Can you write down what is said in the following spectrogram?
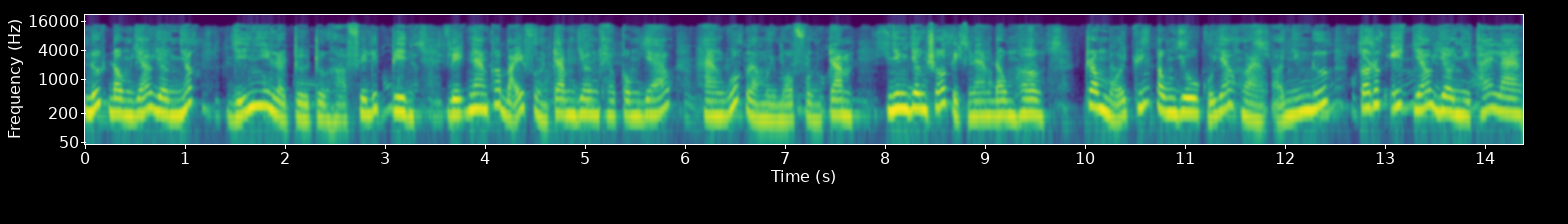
nước đông giáo dân nhất, dĩ nhiên là trừ trường hợp Philippines. Việt Nam có 7% dân theo công giáo, Hàn Quốc là 11%, nhưng dân số Việt Nam đông hơn. Trong mỗi chuyến tông du của giáo hoàng ở những nước có rất ít giáo dân như Thái Lan,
